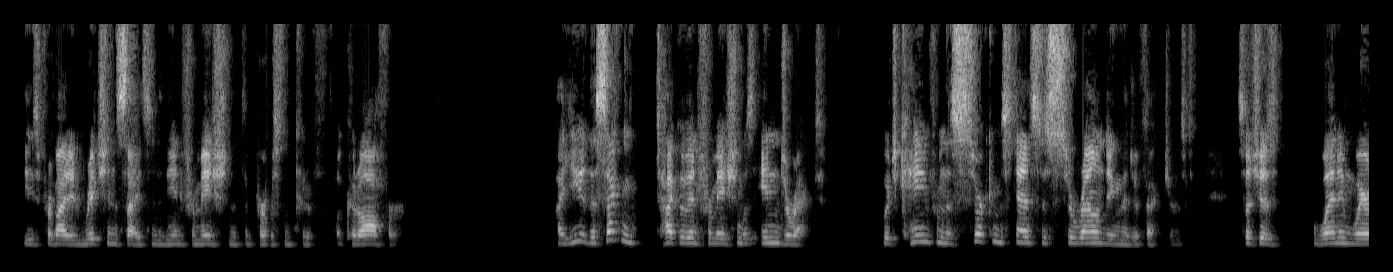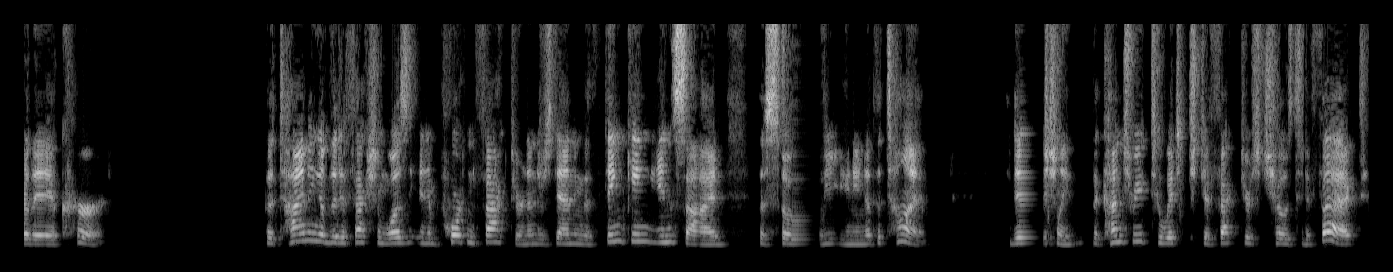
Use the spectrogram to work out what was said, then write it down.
These provided rich insights into the information that the person could, could offer. The second type of information was indirect which came from the circumstances surrounding the defectors, such as when and where they occurred. The timing of the defection was an important factor in understanding the thinking inside the Soviet Union at the time. Additionally, the country to which defectors chose to defect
